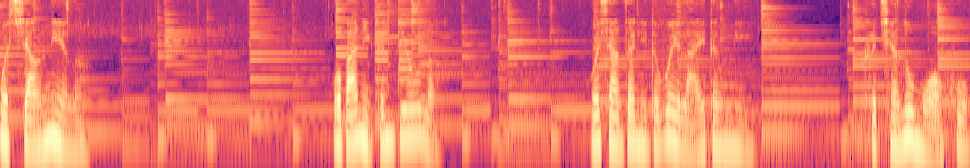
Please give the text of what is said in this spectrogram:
我想你了，我把你跟丢了。我想在你的未来等你，可前路模糊。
